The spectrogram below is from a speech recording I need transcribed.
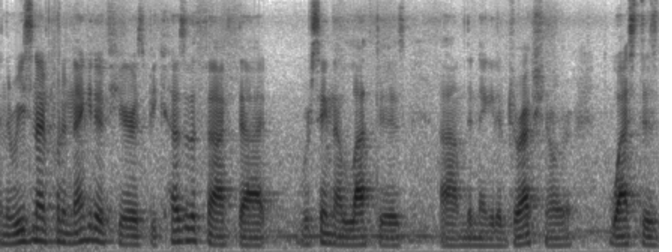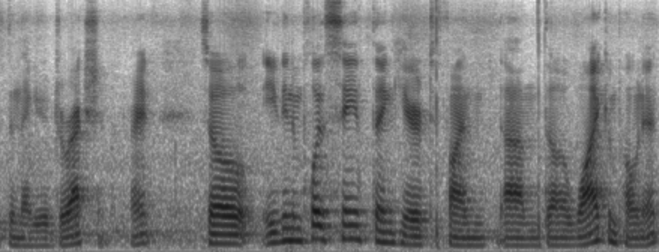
And the reason I put a negative here is because of the fact that we're saying that left is um, the negative direction, or west is the negative direction, right? So you can employ the same thing here to find um, the y component,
